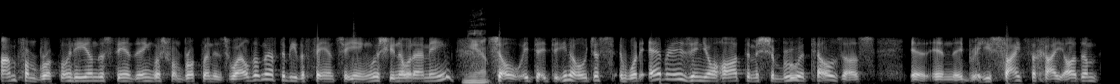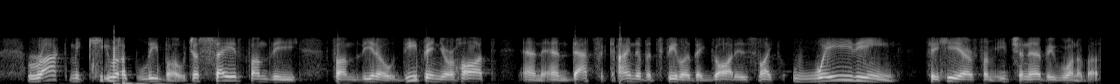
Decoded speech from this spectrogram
I'm from Brooklyn. He understands English from Brooklyn as well. Doesn't have to be the fancy English. You know what I mean? Yeah. So, it, it, you know, just whatever is in your heart, the Mishnah Berurah tells us, and he cites the Chayei Adam, Rak Mikira Libo. Just say it from the from you know deep in your heart, and and that's the kind of a tefillah that God is like waiting to hear from each and every one of us.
